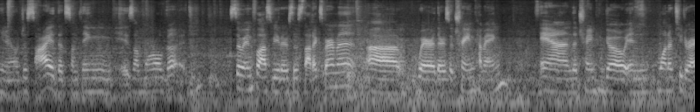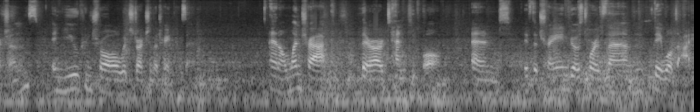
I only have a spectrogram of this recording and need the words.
you know decide that something is a moral good. So in philosophy, there's this thought experiment uh, where there's a train coming, and the train can go in one of two directions, and you control which direction the train goes in. And on one track, there are 10 people. And if the train goes towards them, they will die.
